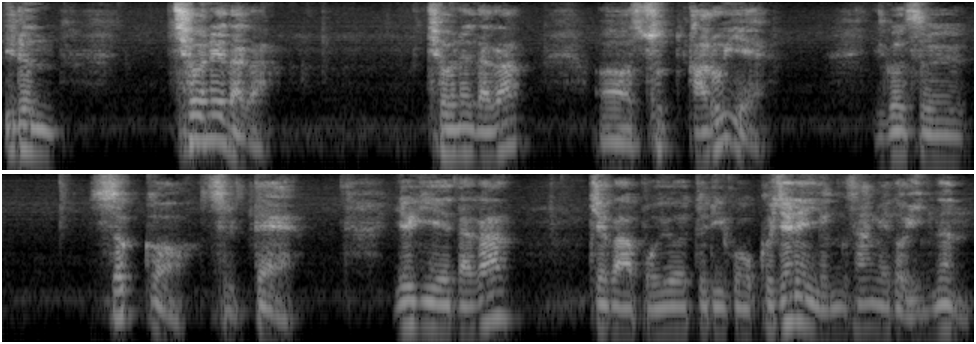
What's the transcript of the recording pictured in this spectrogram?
이런 천에다가 천에다가 어, 숯가루에 이것을 섞었을 때 여기에다가 제가 보여드리고 그 전에 영상에도 있는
